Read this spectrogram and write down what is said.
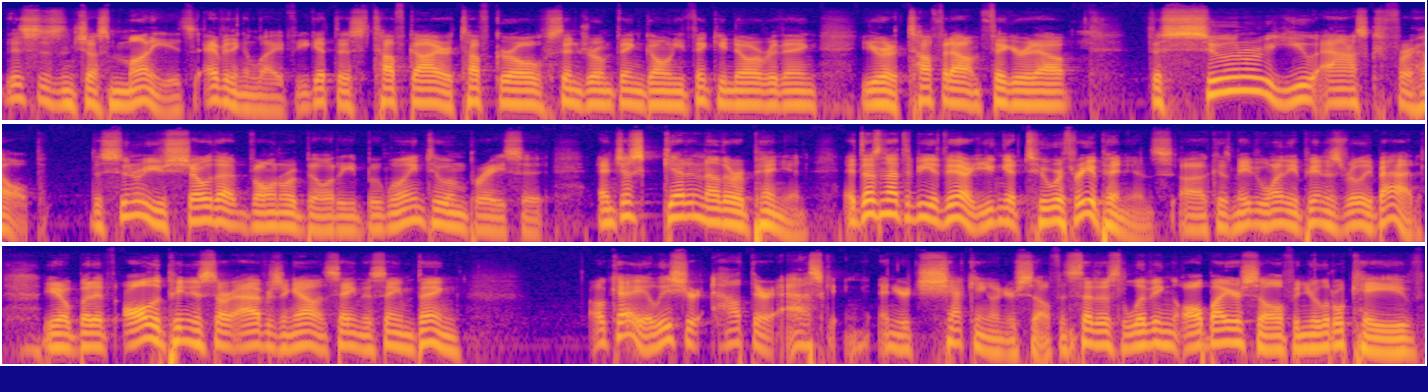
this isn't just money; it's everything in life. You get this tough guy or tough girl syndrome thing going. You think you know everything. You're gonna tough it out and figure it out. The sooner you ask for help, the sooner you show that vulnerability, be willing to embrace it, and just get another opinion. It doesn't have to be there. You can get two or three opinions uh, because maybe one of the opinions is really bad. You know, but if all the opinions start averaging out and saying the same thing, okay, at least you're out there asking and you're checking on yourself instead of just living all by yourself in your little cave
